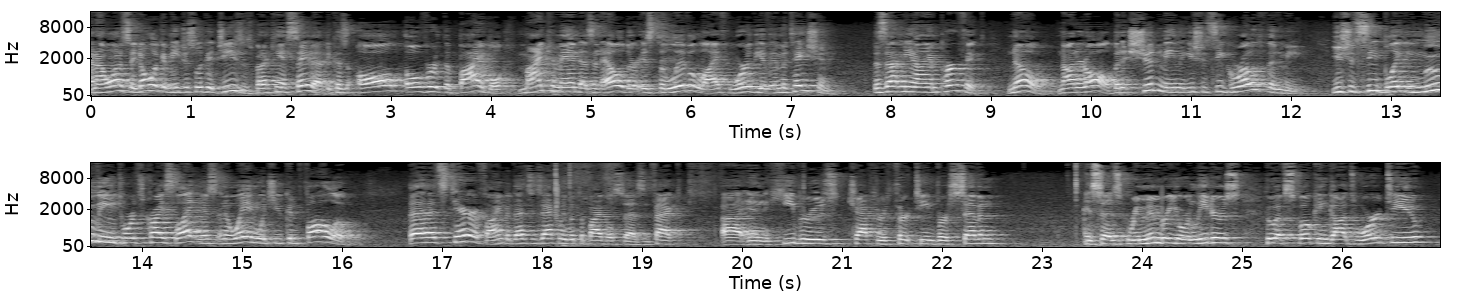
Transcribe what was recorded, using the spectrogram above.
And I want to say, don't look at me, just look at Jesus. But I can't say that because all over the Bible, my command as an elder is to live a life worthy of imitation. Does that mean I am perfect? No, not at all. But it should mean that you should see growth in me. You should see Blake moving towards Christ's likeness in a way in which you can follow. That's terrifying, but that's exactly what the Bible says. In fact, uh, in Hebrews chapter 13, verse 7, it says, Remember your leaders who have spoken God's word to you.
